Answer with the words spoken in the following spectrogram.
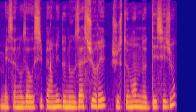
mais ça nous a aussi permis de nous assurer justement de notre décision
